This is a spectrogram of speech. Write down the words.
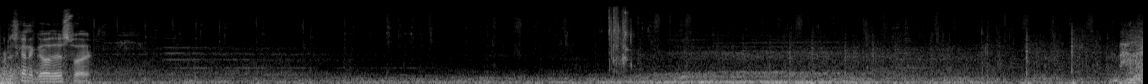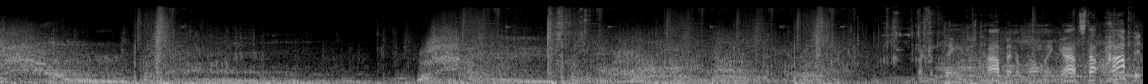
We're just gonna go this way. Hopping. Oh my god, stop hopping!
